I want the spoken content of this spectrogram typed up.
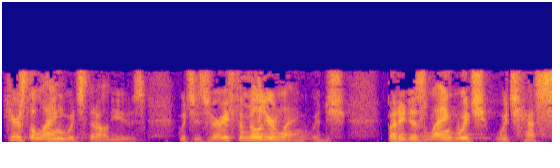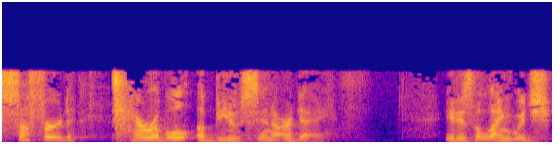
Here's the language that I'll use, which is very familiar language, but it is language which has suffered terrible abuse in our day. It is the language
